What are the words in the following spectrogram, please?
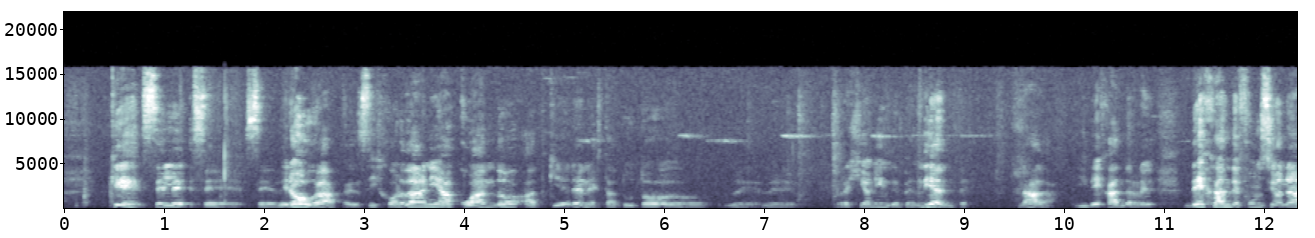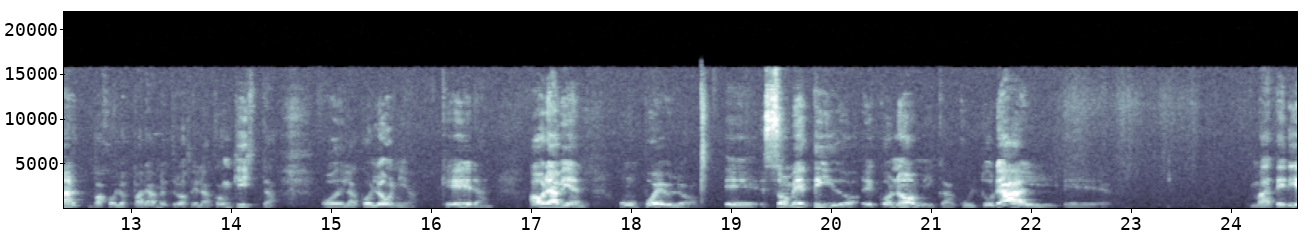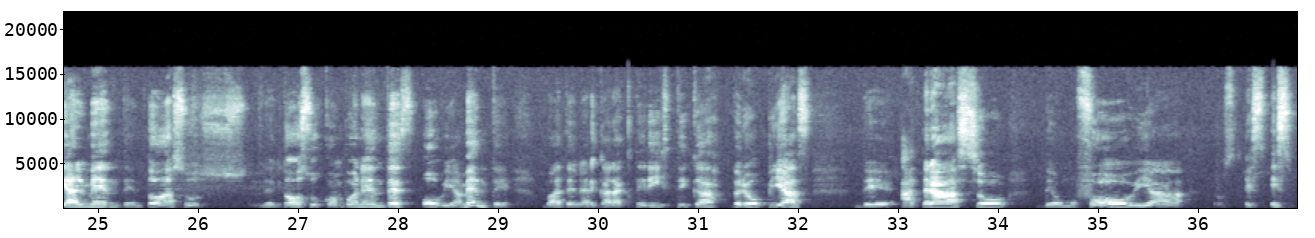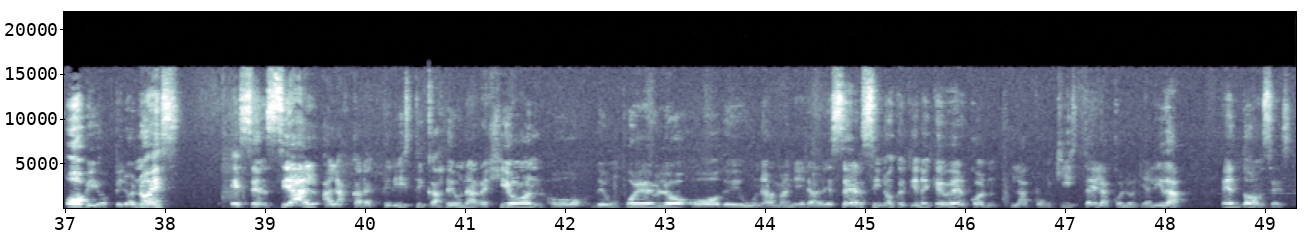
que se, se, se deroga en Cisjordania cuando adquieren estatuto de, de región independiente. Nada. Y dejan de, re- dejan de funcionar bajo los parámetros de la conquista o de la colonia, que eran. Ahora bien, un pueblo eh, sometido económica, cultural, eh, materialmente en todas sus en todos sus componentes, obviamente va a tener características propias de atraso, de homofobia, es, es obvio, pero no es esencial a las características de una región o de un pueblo o de una manera de ser, sino que tiene que ver con la conquista y la colonialidad. Entonces,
